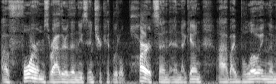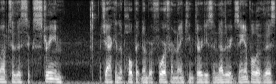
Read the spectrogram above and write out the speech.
of forms rather than these intricate little parts. And and again, uh, by blowing them up to this extreme Jack in the Pulpit number four from 1930 is another example of this.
